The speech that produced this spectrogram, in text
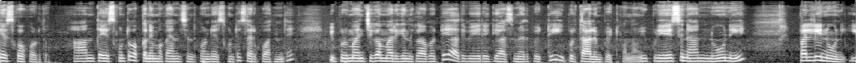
వేసుకోకూడదు. అంత వేసుకుంటే ఒక్క నిమ్మకాయ అంత చింతపండు వేసుకుంటే సరిపోతుంది. ఇప్పుడు మంచిగా మరిగింది కాబట్టి అది వేరే గ్యాస్ మీద పెట్టి ఇప్పుడు తాలింపు పెట్టుకుందాం. ఇప్పుడు వేసిన నూనె పల్లి నూనె. ఈ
